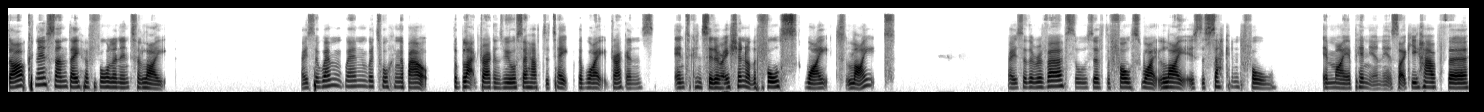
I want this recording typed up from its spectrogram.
darkness and they have fallen into light. Right. So when when we're talking about the black dragons, we also have to take the white dragons into consideration or the false white light So the reversals of the false white light is the second fall, in my opinion. It's like you have the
